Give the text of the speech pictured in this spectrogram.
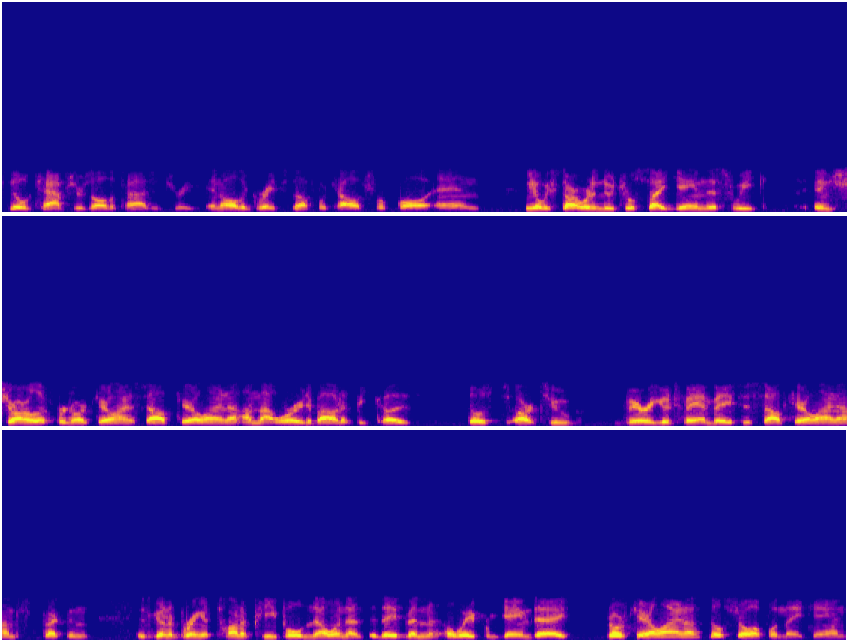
still captures all the pageantry and all the great stuff with college football. And, you know, we start with a neutral site game this week in Charlotte for North Carolina, South Carolina. I'm not worried about it because those are two very good fan bases. South Carolina, I'm expecting, is going to bring a ton of people knowing that they've been away from game day. North Carolina, they'll show up when they can.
